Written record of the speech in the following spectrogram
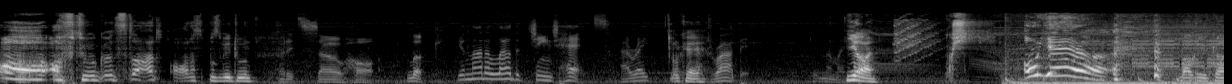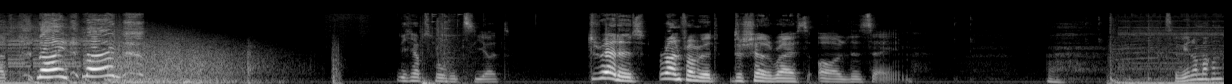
Oh, off to a good start. Oh, das muss wehtun. But it's so hot. Look, you're not allowed to change heads, alright? Okay. Drop it. Hier ran. Oh yeah! Mario Kart. Nein, nein! Ich hab's provoziert. Dread it, run from it, the shell arrives all the same. Was können wir noch machen?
